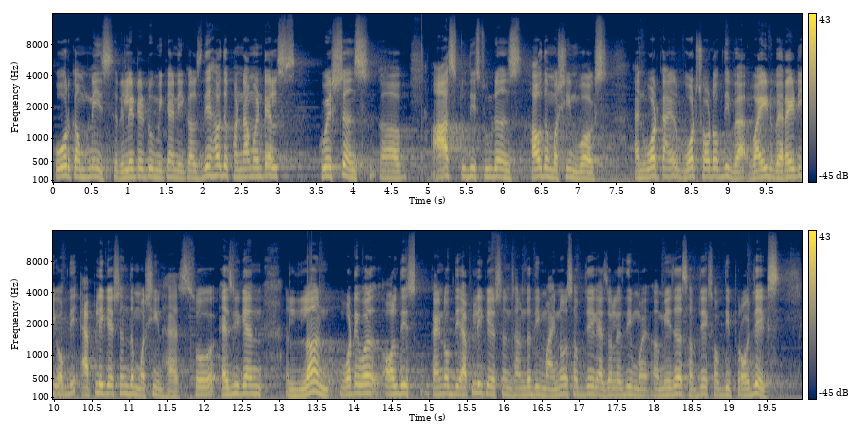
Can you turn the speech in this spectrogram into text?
core companies related to mechanicals, they have the fundamentals questions uh, asked to the students how the machine works and what kind of what sort of the wide variety of the application the machine has. So, as you can learn whatever all these kind of the applications under the minor subject as well as the major subjects of the projects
